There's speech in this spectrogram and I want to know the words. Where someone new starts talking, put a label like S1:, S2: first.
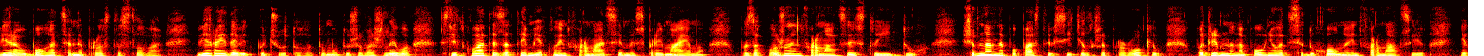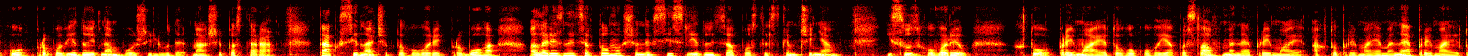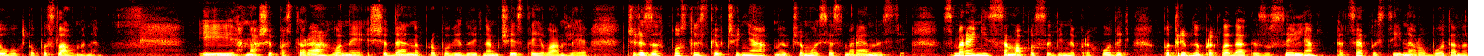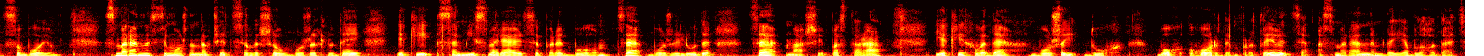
S1: Віра у Бога це не просто слова. Віра йде від почутого, тому дуже важливо слідкувати за тим, яку інформацію ми сприймаємо, бо за кожною інформацією стоїть дух. Щоб нам не попасти в сіті лжепророків, потрібно наповнюватися духовною інформацією, яку проповідують нам Божі люди, наші пастора. Так всі, начебто, говорять про Бога, але різниця в тому, що не всі слідують за апостольським чинням. Ісус говорив: хто приймає того, кого я послав, мене приймає, а хто приймає мене, приймає того, хто послав мене. І наші пастора вони щоденно проповідують нам чисте Євангеліє. Через апостольське вчення ми вчимося смиренності. Смиренність сама по собі не приходить, потрібно прикладати зусилля, а це постійна робота над собою. Смиренності можна навчитися лише у Божих людей, які самі смиряються перед Богом. Це Божі люди, це наші пастора, яких веде Божий Дух. Бог гордим противиться, а смиренним дає благодать.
